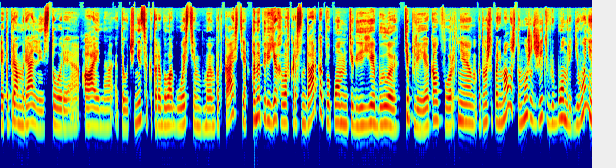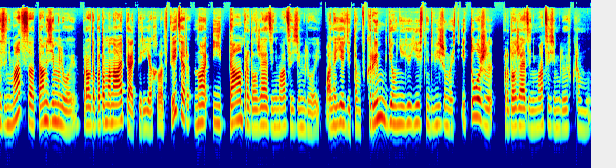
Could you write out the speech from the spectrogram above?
это прям реальная история. Айна — это ученица, которая была гостем в моем подкасте. Она переехала в Краснодар, как вы помните, где ей было теплее, комфортнее, потому что понимала, что может жить в любом регионе и заниматься там землей. Правда, потом она опять переехала в Питер, но и там продолжает заниматься землей. Она ездит там в Крым, где у нее есть недвижимость, и тоже продолжает заниматься землей в Крыму.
